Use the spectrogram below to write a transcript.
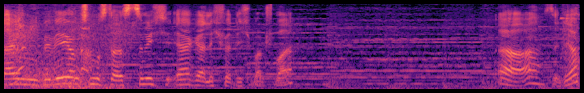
Dein Bewegungsmuster ist ziemlich ärgerlich für dich manchmal. Ja, seht ihr?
